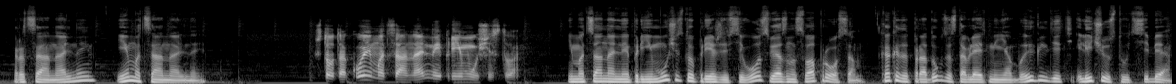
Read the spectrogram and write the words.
– рациональные и эмоциональные. Что такое эмоциональные преимущества? Эмоциональное преимущество прежде всего связано с вопросом, как этот продукт заставляет меня выглядеть или чувствовать себя.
